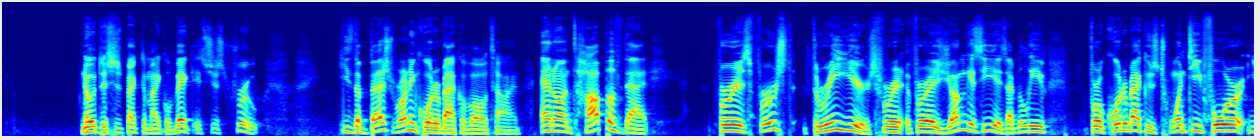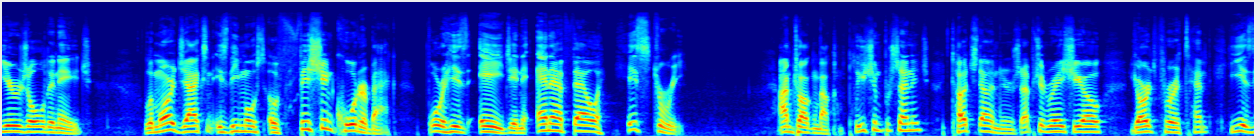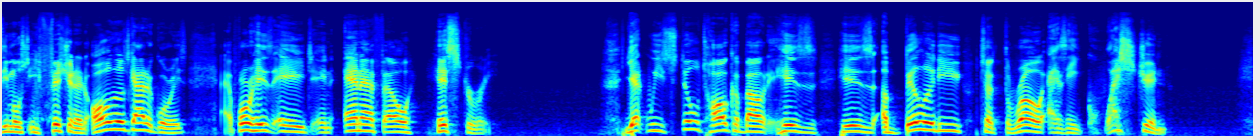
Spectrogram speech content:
No disrespect to Michael Vick. It's just true. He's the best running quarterback of all time. And on top of that, for his first three years, for, for as young as he is, I believe for a quarterback who's 24 years old in age, Lamar Jackson is the most efficient quarterback for his age in NFL history. I'm talking about completion percentage, touchdown interception ratio, yards per attempt. He is the most efficient at all those categories for his age in NFL history. Yet we still talk about his his ability to throw as a question.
